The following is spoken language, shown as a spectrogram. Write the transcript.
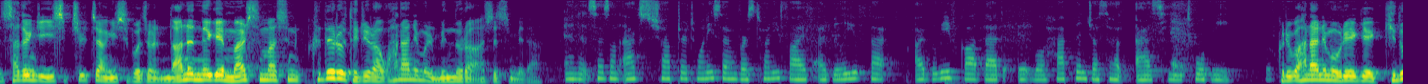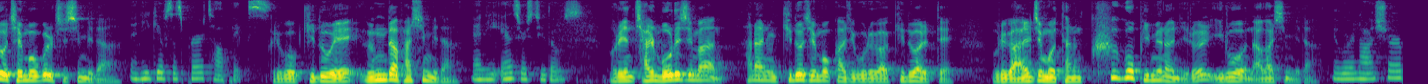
사도행전 27장 25절 나는 내게 말씀하신 그대로 되리라고 하나님을 믿노라 하셨습니다. And it says on Acts chapter 27 verse 25, I believe that I believe God that it will happen just as He told me. 그리고 하나님은 우리에게 기도 제목을 주십니다. And He gives us prayer topics, 그리고 기도에 응답하십니다. and He answers to those. 우리는 잘 모르지만 하나님 기도 제목 가지고 우리가 기도할 때 우리가 알지 못하는 크고 비밀한 일을 이루어 나가십니다. Sure,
